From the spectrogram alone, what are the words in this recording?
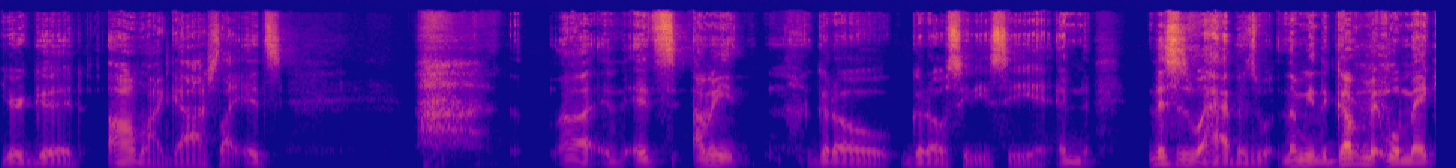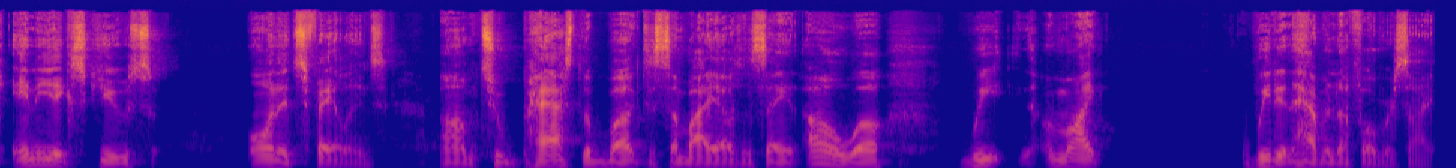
You're good. Oh my gosh, like it's uh it's I mean good old good old CDC and this is what happens. I mean the government will make any excuse on its failings um, to pass the buck to somebody else and saying, "Oh well, we," I'm like, we didn't have enough oversight.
